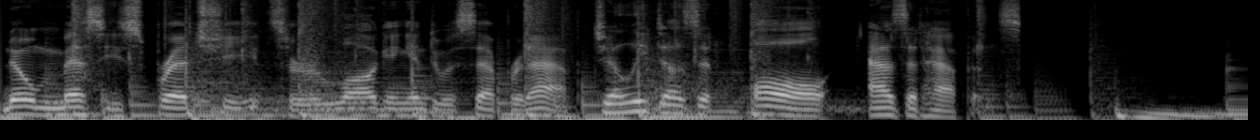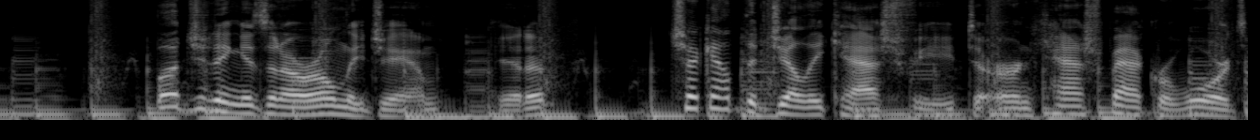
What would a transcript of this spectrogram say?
No messy spreadsheets or logging into a separate app. Jelli does it all as it happens. Budgeting isn't our only jam, get it? Check out the Jelli Cash feed to earn cashback rewards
